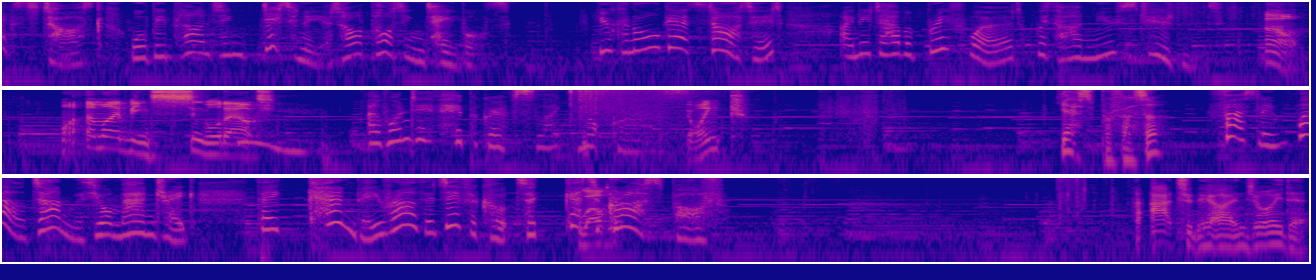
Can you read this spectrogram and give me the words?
next task, we'll be planting Dittany at our potting tables. You can all get started. I need to have a brief word with our new student. Oh, why am I being singled out? Hmm. I wonder if hippogriffs like knotgrass. Yoink. Yes, Professor. Firstly, well done with your mandrake. They can be rather difficult to get a grasp of. Actually, I enjoyed it.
